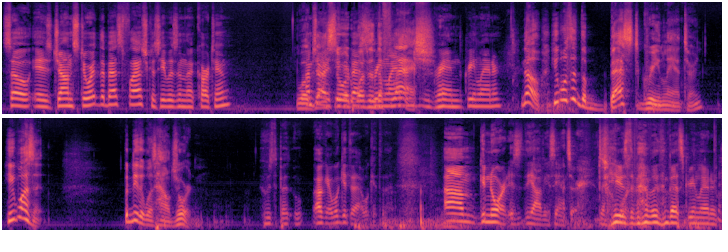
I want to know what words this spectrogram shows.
So, is John Stewart the best Flash because he was in the cartoon? Well, I'm John sorry, is he Stewart best wasn't Green the Lantern? Flash. Grand Green Lantern. No, he wasn't the best Green Lantern. He wasn't. But neither was Hal Jordan. Who's the best? Okay, we'll get to that. We'll get to that. Um, Gnort is the obvious answer. He was the, the best Green Lantern.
